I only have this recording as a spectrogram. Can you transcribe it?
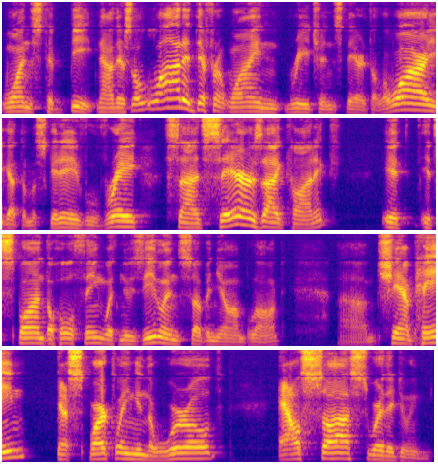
ones to beat. Now, there's a lot of different wine regions there. The Loire, you got the Muscadet, Vouvray, Sancerre is iconic. It it spawned the whole thing with New Zealand Sauvignon Blanc. Um, Champagne, best sparkling in the world. Alsace, where they're doing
